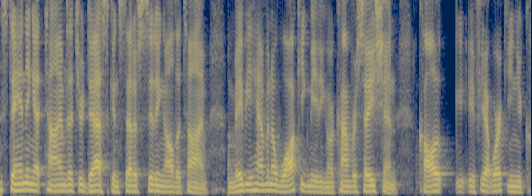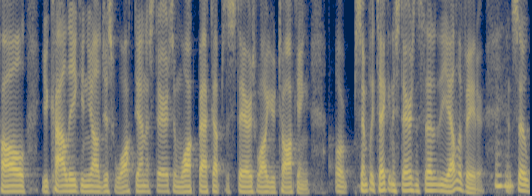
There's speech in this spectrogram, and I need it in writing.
standing at times at your desk instead of sitting all the time, maybe having a walking meeting or a conversation. Call if you're at work and you call your colleague and y'all just walk down the stairs and walk back up the stairs while you're talking. Or simply taking the stairs instead of the elevator. And so,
